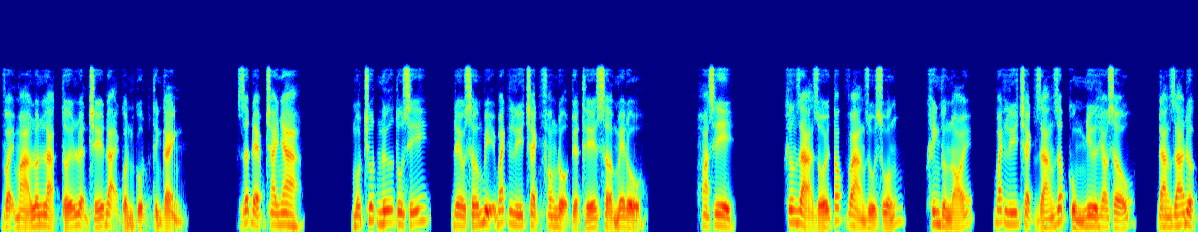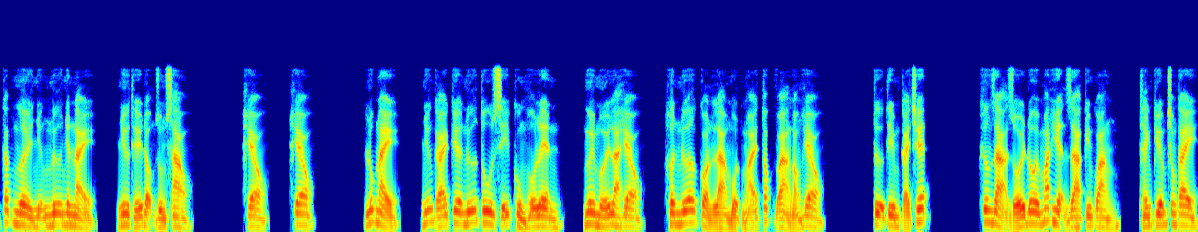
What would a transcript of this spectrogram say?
vậy mà luân lạc tới luyện chế đại quần cụt tình cảnh. Rất đẹp trai nha. Một chút nữ tu sĩ đều sớm bị bách lý trạch phong độ tuyệt thế sở mê đổ hoa si. Khương giả dối tóc vàng rủ xuống, khinh thường nói, bách lý trạch dáng dấp cùng như heo xấu, đáng giá được các ngươi những nữ nhân này, như thế động dung sao? Heo heo. Lúc này, những cái kia nữ tu sĩ cùng hô lên, ngươi mới là heo, hơn nữa còn là một mái tóc vàng nóng heo. Tự tìm cái chết khương giả dối đôi mắt hiện ra kim quang thanh kiếm trong tay,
